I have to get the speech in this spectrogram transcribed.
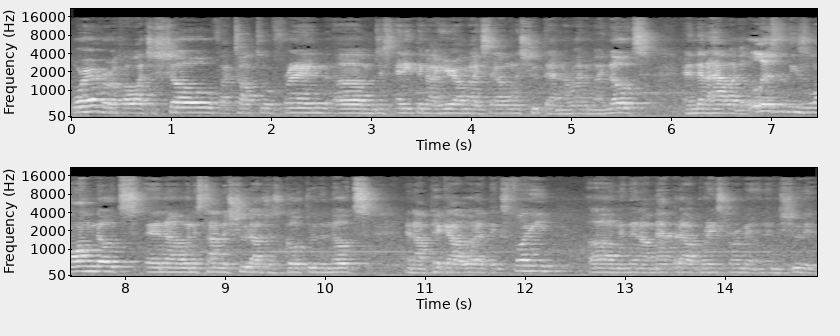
wherever. If I watch a show, if I talk to a friend, um, just anything I hear, I might say I want to shoot that, and I write in my notes. And then I have like a list of these long notes, and uh, when it's time to shoot, I'll just go through the notes and I'll pick out what I think's funny. Um, and then I'll map it out, brainstorm it, and then shoot it.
